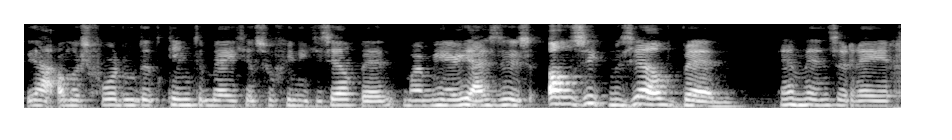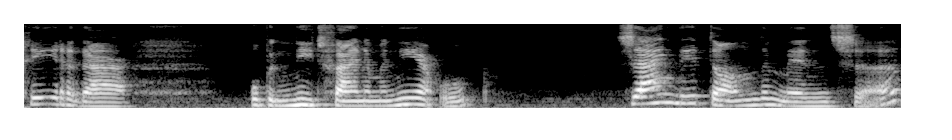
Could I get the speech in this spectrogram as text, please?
ja, anders voordoe, dat klinkt een beetje alsof je niet jezelf bent, maar meer juist dus als ik mezelf ben en mensen reageren daar op een niet fijne manier op, zijn dit dan de mensen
